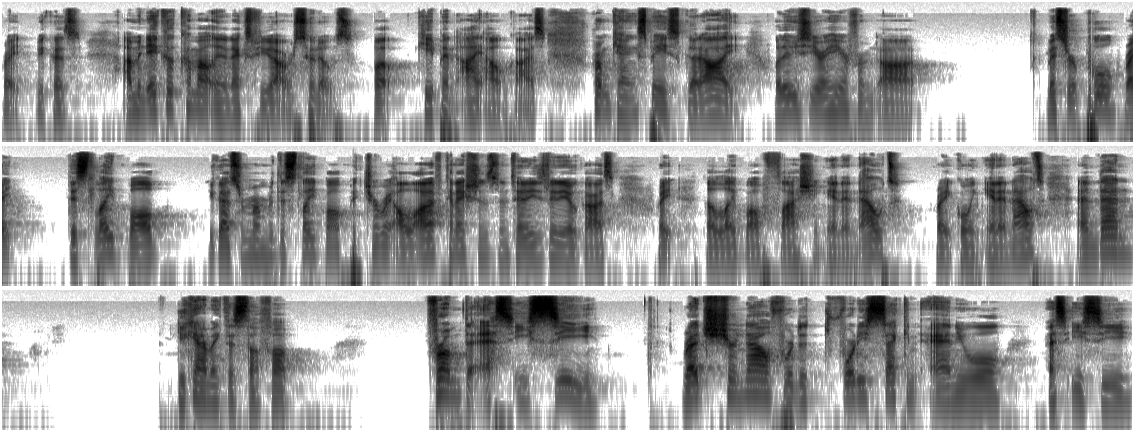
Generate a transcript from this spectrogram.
right? Because i mean it could come out in the next few hours who knows? But keep an eye out guys. From kang space good eye. What do you see right here from uh mr pool right? This light bulb you guys remember this light bulb picture right? A lot of connections in today's video guys right? The light bulb flashing in and out right? Going in and out and then you can't make this stuff up from the SEC. Register now for the 42nd annual SEC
